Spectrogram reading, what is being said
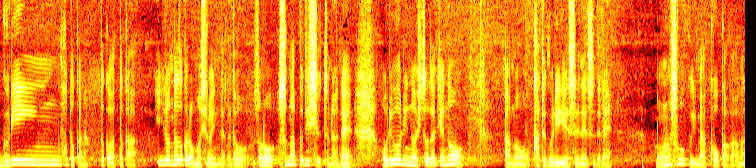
グリーンフォトかな？とかとかいろんなところ面白いんだけどそのスナップディッシュっていうのはねお料理の人だけのあのカテゴリー SNS でねものすごく今効果が上がっ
